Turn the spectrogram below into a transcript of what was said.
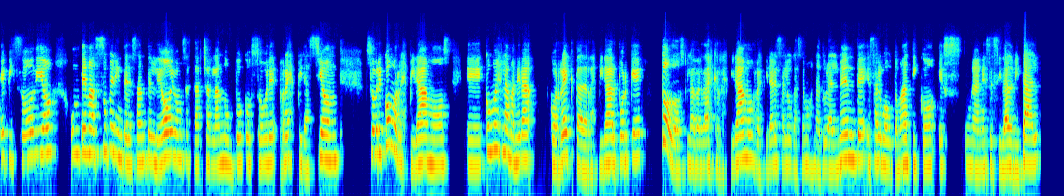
episodio. Un tema súper interesante el de hoy. Vamos a estar charlando un poco sobre respiración, sobre cómo respiramos, eh, cómo es la manera correcta de respirar, porque todos, la verdad es que respiramos, respirar es algo que hacemos naturalmente, es algo automático, es una necesidad vital,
